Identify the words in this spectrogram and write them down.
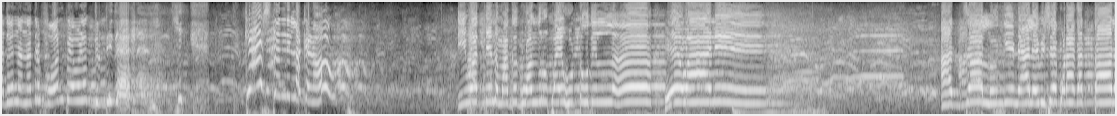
ಅದು ನನ್ನ ಹತ್ರ ಫೋನ್ ಪೇ ಒಳಗೆ ದುಡ್ಡಿದೆ. ಕ್ಯಾಶ್ ತಂದಿಲ್ಲ ಕಣೋ. ಇವತ್ ನಿನ್ನ ಮಗಕ್ಕೆ ಒಂದ್ ರೂಪಾಯಿ ಹುಟ್ಟುವುದಿಲ್ಲ. ಏ ವಾಣಿ ಅಜ್ಜ ಲುಂಗಿ ಮ್ಯಾಲೆ ಅಭಿಷೇಕ ಕೊಡಾಕತ್ತಾನ.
